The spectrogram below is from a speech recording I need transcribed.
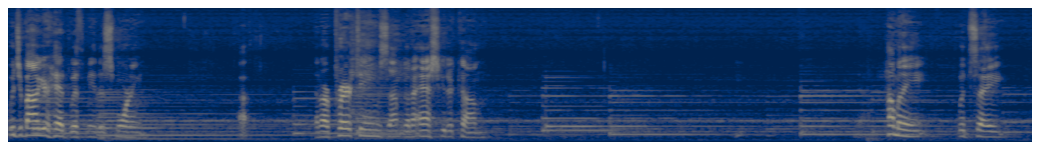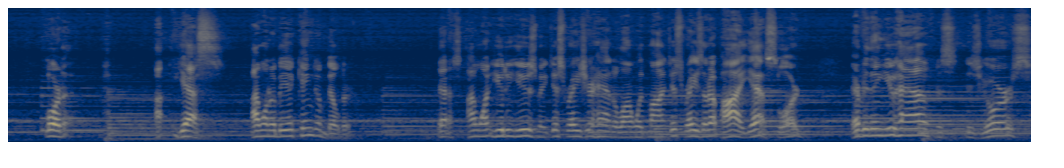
Would you bow your head with me this morning? And our prayer teams, I'm going to ask you to come. How many would say, Lord, uh, yes, I want to be a kingdom builder? Yes, I want you to use me. Just raise your hand along with mine. Just raise it up high. Yes, Lord. Everything you have is, is yours.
